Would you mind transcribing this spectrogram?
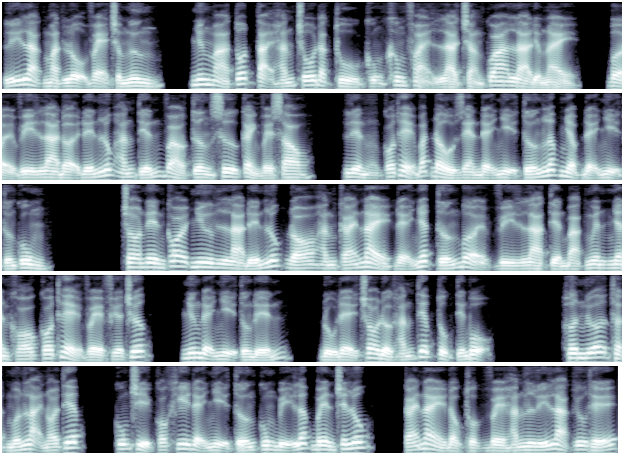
Lý lạc mặt lộ vẻ trầm ngưng, nhưng mà tốt tại hắn chỗ đặc thù cũng không phải là chẳng qua là điểm này, bởi vì là đợi đến lúc hắn tiến vào tương sư cảnh về sau liền có thể bắt đầu rèn đệ nhị tướng lấp nhập đệ nhị tướng cung. Cho nên coi như là đến lúc đó hắn cái này đệ nhất tướng bởi vì là tiền bạc nguyên nhân khó có thể về phía trước, nhưng đệ nhị tướng đến, đủ để cho được hắn tiếp tục tiến bộ. Hơn nữa thật muốn lại nói tiếp, cũng chỉ có khi đệ nhị tướng cung bị lấp bên trên lúc, cái này độc thuộc về hắn lý lạc ưu thế,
